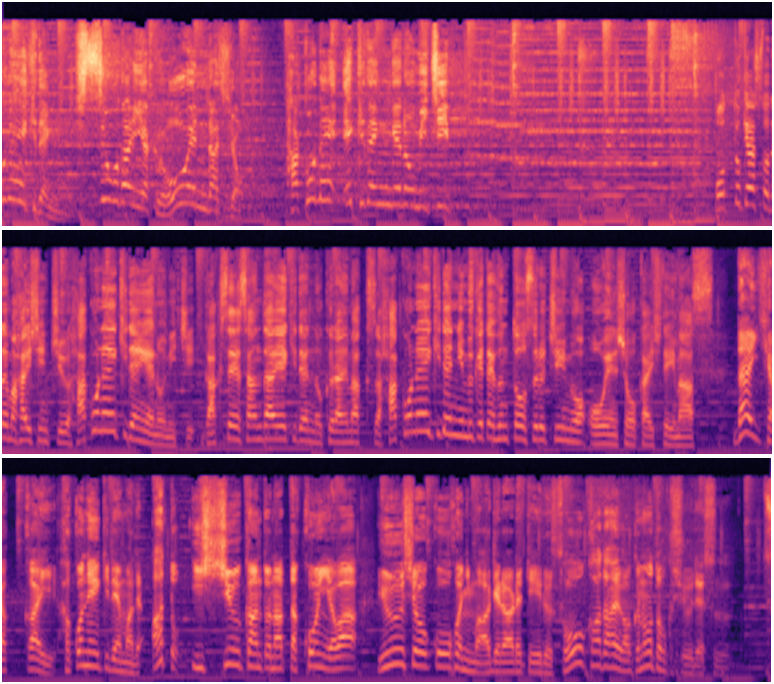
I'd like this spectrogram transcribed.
箱根駅伝出場大学応援ラジオ箱根駅伝への道。ポッドキャストでも配信中箱根駅伝への道。学生三大駅伝のクライマックス箱根駅伝に向けて奮闘するチームを応援紹介しています。第100回箱根駅伝まであと1週間となった今夜は優勝候補にも挙げられている創価大学の特集です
